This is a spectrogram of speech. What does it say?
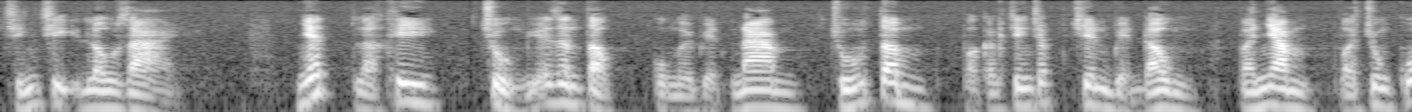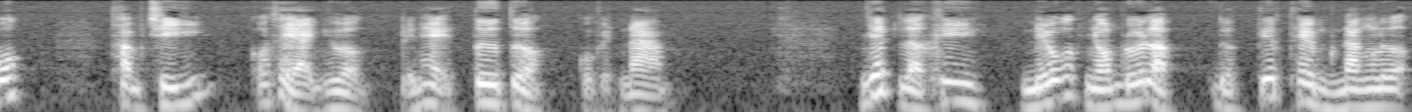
chính trị lâu dài. Nhất là khi chủ nghĩa dân tộc của người Việt Nam chú tâm vào các tranh chấp trên Biển Đông và nhằm vào Trung Quốc, thậm chí có thể ảnh hưởng đến hệ tư tưởng của Việt Nam. Nhất là khi nếu các nhóm đối lập được tiếp thêm năng lượng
